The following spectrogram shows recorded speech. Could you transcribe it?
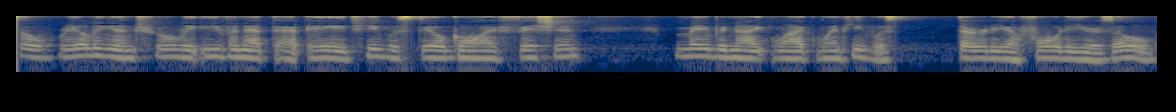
So really and truly, even at that age, he was still going fishing maybe not like when he was 30 or 40 years old,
